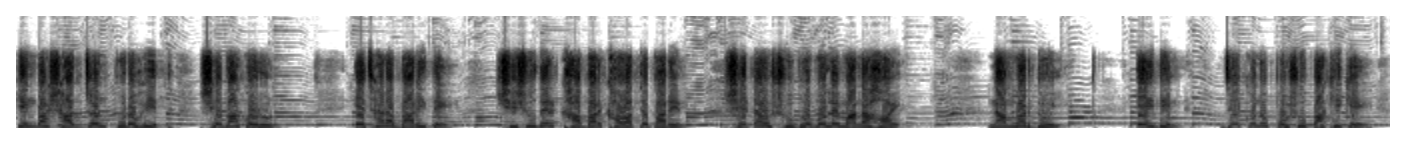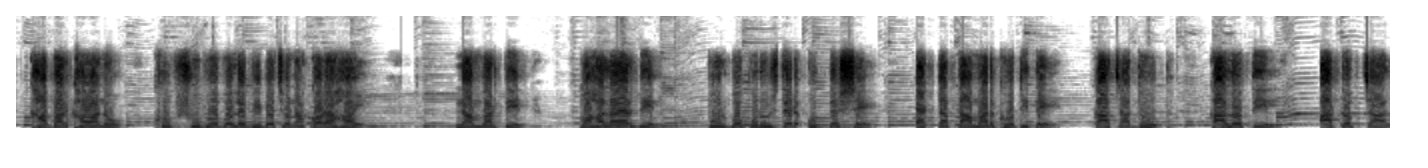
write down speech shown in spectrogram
কিংবা সাতজন পুরোহিত সেবা করুন। এছাড়া বাড়িতে শিশুদের খাবার খাওয়াতে পারেন, সেটাও শুভ বলে মানা হয়। নাম্বার দুই, এই দিন যে কোনো পশু পাখিকে খাবার খাওয়ানো খুব শুভ বলে বিবেচনা করা হয়। নাম্বার তিন, মহালয়ার দিন পূর্বপুরুষদের উদ্দেশ্যে একটা তামার ঘটিতে কাঁচা দুধ, কালো তিল, আতপ চাল,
